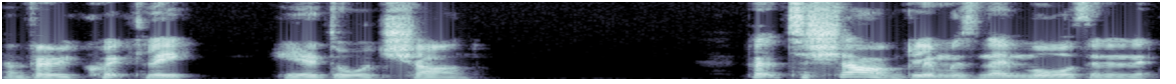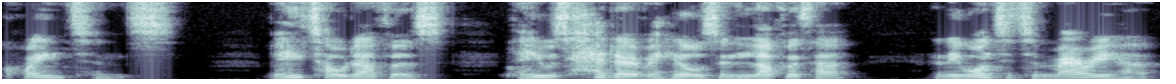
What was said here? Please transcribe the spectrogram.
And very quickly, he adored Sian. But to Sian, Glyn was no more than an acquaintance. But he told others that he was head over heels in love with her and he wanted to marry her.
